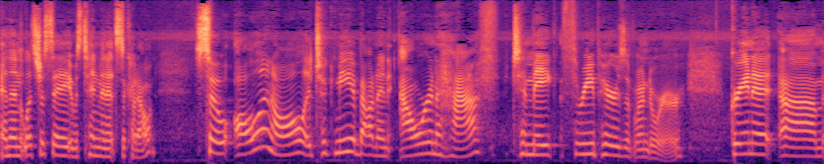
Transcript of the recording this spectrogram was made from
and then let's just say it was 10 minutes to cut out. So all in all, it took me about an hour and a half to make three pairs of underwear. Granted, um,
